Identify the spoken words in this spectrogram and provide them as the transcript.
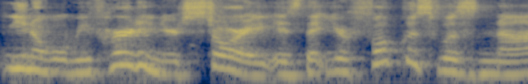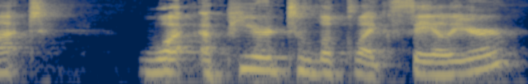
you know what we've heard in your story is that your focus was not what appeared to look like failure.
